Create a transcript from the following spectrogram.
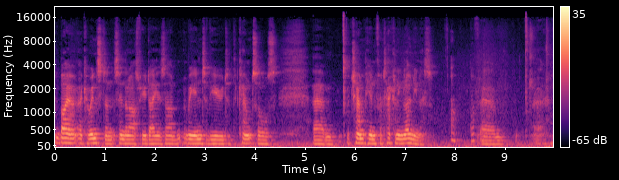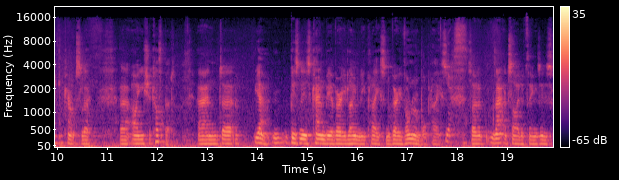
By a coincidence, in the last few days, um, we interviewed the council's um, champion for tackling loneliness. Oh. Um, uh, Councillor uh, Aisha Cuthbert. And uh, yeah, business can be a very lonely place and a very vulnerable place. Yes. So that side of things is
